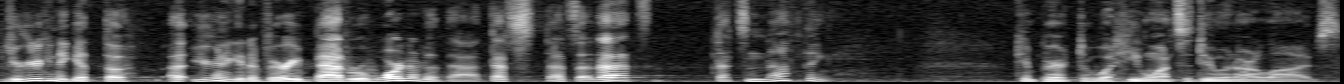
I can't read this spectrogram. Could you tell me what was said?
you're going to get the uh, you're going to get a very bad reward out of that. That's that's that's that's nothing compared to what he wants to do in our lives.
